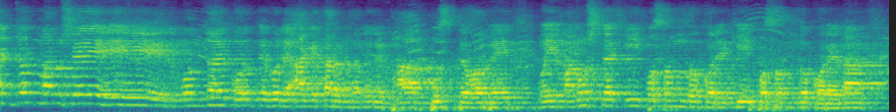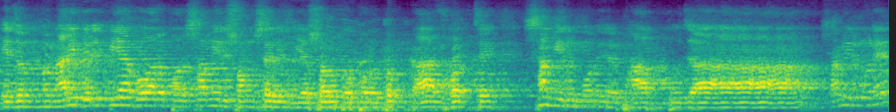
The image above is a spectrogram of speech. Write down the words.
একজন মানুষের মন জয় করতে হলে আগে তার মনের ভাব বুঝতে হবে। ওই মানুষটা কি পছন্দ করে, কি পছন্দ করে না? এজন্য নারীদের বিয়া হওয়ার পর স্বামীর সংসারে গিয়ে সর্বপ্রথম কাজ হচ্ছে স্বামীর মনের ভাব পূজা স্বামীর মনের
